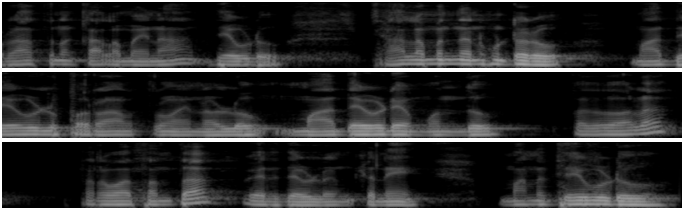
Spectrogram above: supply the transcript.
పురాతన కాలమైన దేవుడు. చాలామంది అనుకుంటారు మా దేవుళ్ళు పురాతనమైన వాళ్ళు మా దేవుడే ముందు. చదవాల తర్వాత అంతా వేరే దేవుడు కానీ మన దేవుడు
